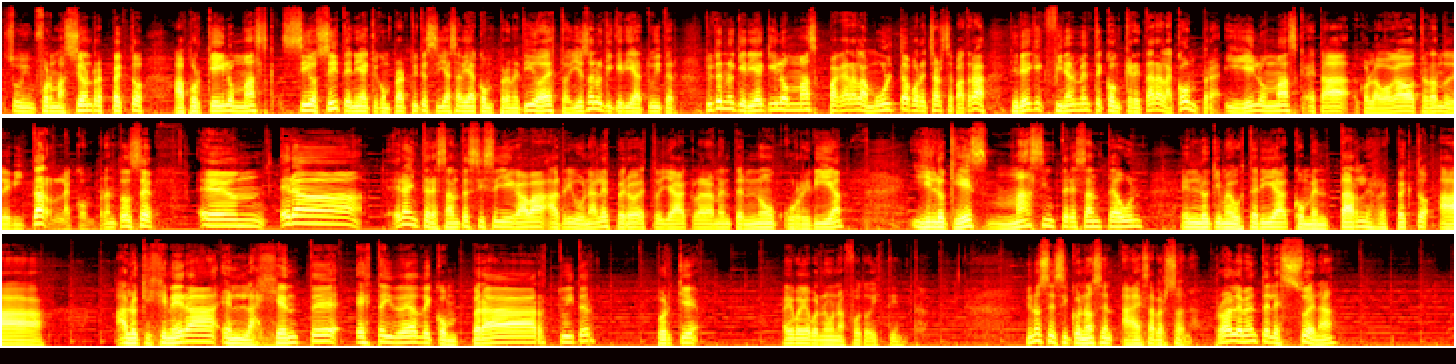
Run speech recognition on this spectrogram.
su información respecto a por qué Elon Musk sí o sí tenía que comprar Twitter si ya se había comprometido a esto. Y eso es lo que quería Twitter. Twitter no quería que Elon Musk pagara la multa por echarse para atrás. Quería que finalmente concretara la compra. Y Elon Musk estaba con el abogado tratando de evitar la compra. Entonces, em, era, era interesante si se llegaba a tribunales, pero esto ya claramente no ocurriría. Y lo que es más interesante aún es lo que me gustaría comentarles respecto a, a lo que genera en la gente esta idea de comprar Twitter. Porque ahí voy a poner una foto distinta. Yo no sé si conocen a esa persona. Probablemente les suena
